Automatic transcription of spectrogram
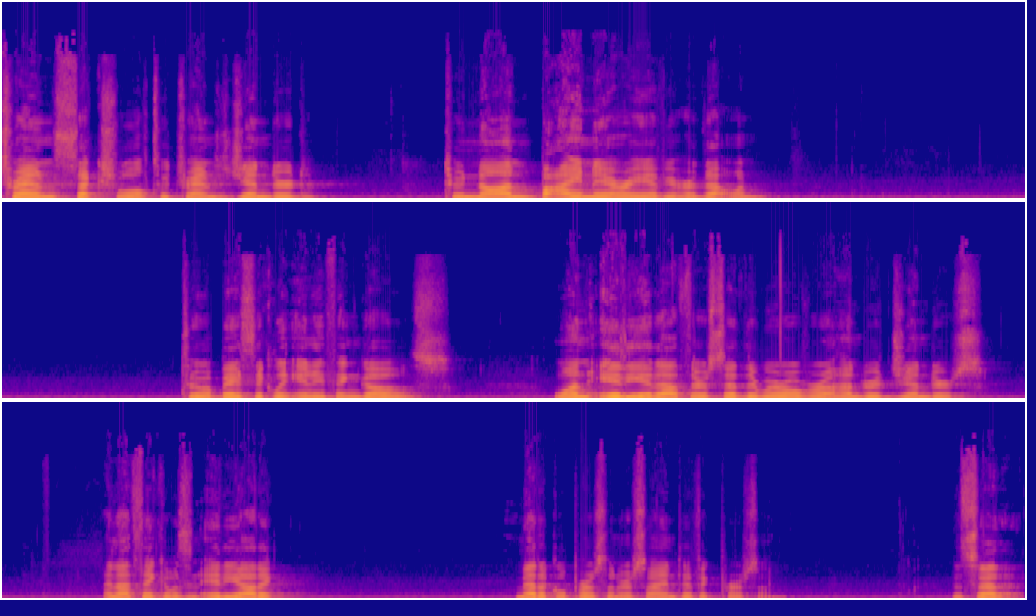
transsexual to transgendered to non binary. Have you heard that one? To basically anything goes. One idiot out there said there were over 100 genders, and I think it was an idiotic medical person or scientific person that said it.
